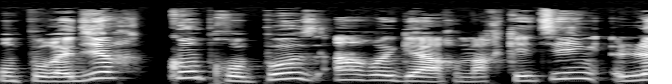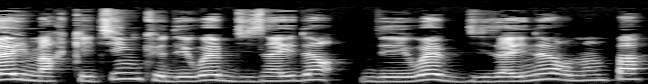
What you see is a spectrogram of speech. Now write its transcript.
On pourrait dire qu'on propose un regard marketing, l'œil marketing que des web designers, des web designers n'ont pas.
